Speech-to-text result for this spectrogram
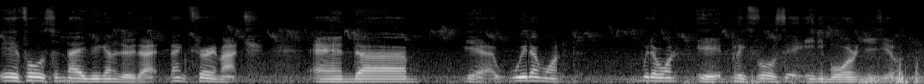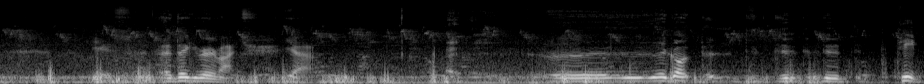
Air Force and Navy are going to do that. Thanks very much. And um, yeah, we don't want we don't want police force anymore in New Zealand. Yes. Uh, thank you very much. Yeah. Uh, they got 10th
